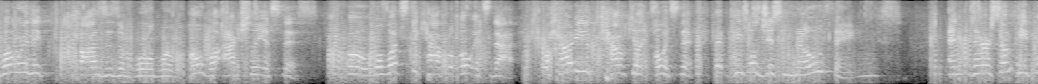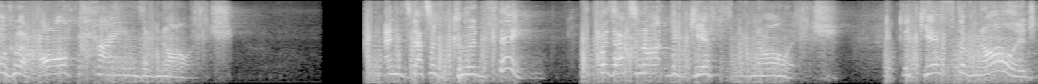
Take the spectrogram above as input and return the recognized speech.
what were the causes of World War I? Oh, well, actually, it's this. Oh, well, what's the capital? Oh, it's that. Well, how do you calculate? Oh, it's that. That people just know things. And there are some people who have all kinds of knowledge. And that's a good thing. But that's not the gift of knowledge. The gift of knowledge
